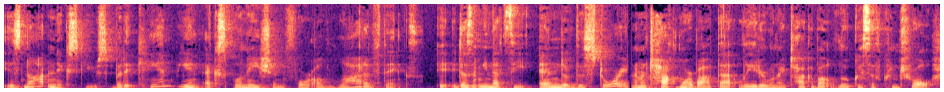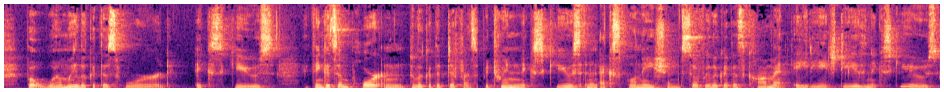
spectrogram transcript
is not an excuse, but it can be an explanation for a lot of things. It doesn't mean that's the end of the story. I'm going to talk more about that later when I talk about locus of control. But when we look at this word excuse, I think it's important to look at the difference between an excuse and an explanation. So if we look at this comment, ADHD is an excuse,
